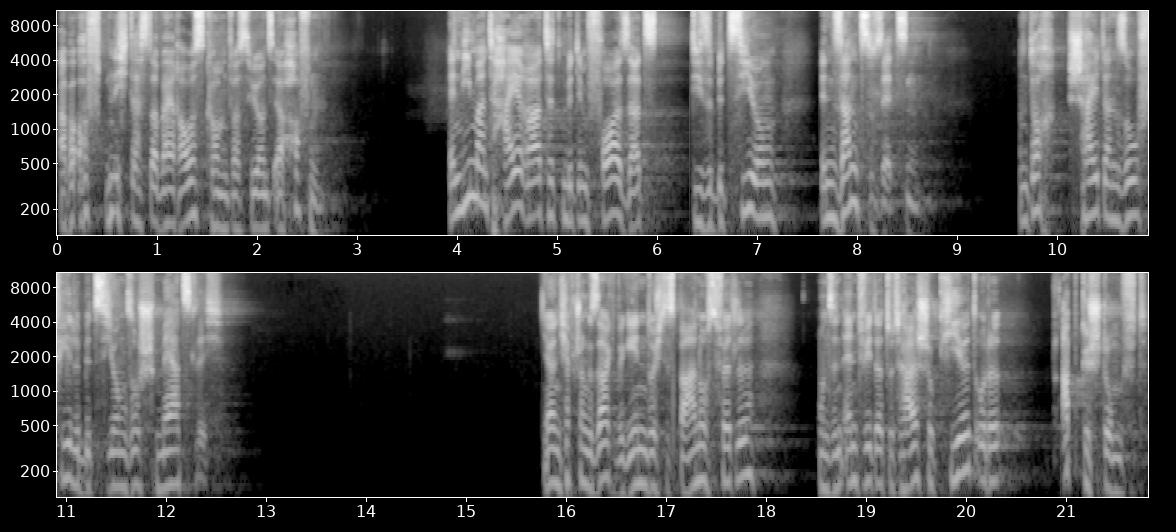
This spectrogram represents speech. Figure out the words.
aber oft nicht das dabei rauskommt, was wir uns erhoffen. Wenn niemand heiratet mit dem Vorsatz, diese Beziehung in Sand zu setzen. Und doch scheitern so viele Beziehungen so schmerzlich. Ja, und ich habe schon gesagt, wir gehen durch das Bahnhofsviertel und sind entweder total schockiert oder abgestumpft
